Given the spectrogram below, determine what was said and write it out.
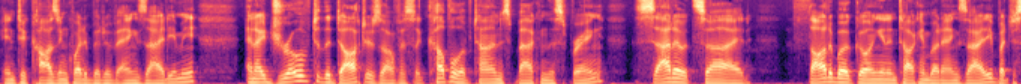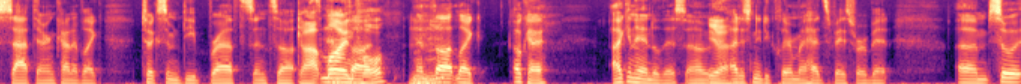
into causing quite a bit of anxiety in me. And I drove to the doctor's office a couple of times back in the spring, sat outside, thought about going in and talking about anxiety, but just sat there and kind of like took some deep breaths and thought, Got and mindful. thought, and thought like, okay, I can handle this. Uh, Yeah. I just need to clear my headspace for a bit. Um, so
